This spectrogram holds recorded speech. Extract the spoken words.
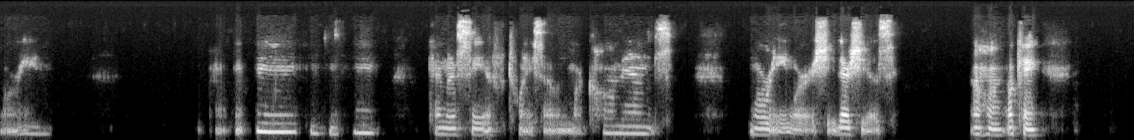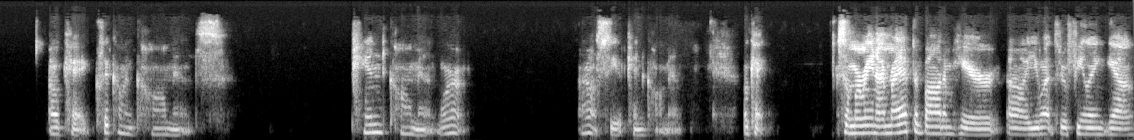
maureen. Mm -mm -mm Okay, I'm going to see if 27 more comments. Maureen, where is she? There she is. Uh-huh, okay. Okay, click on comments. Pinned comment, where? I don't see a pinned comment. Okay, so Maureen, I'm right at the bottom here. Uh, you went through feeling, yeah,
